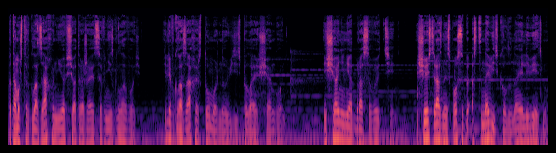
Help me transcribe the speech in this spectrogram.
потому что в глазах у нее все отражается вниз головой. Или в глазах и рту можно увидеть пылающий огонь. Еще они не отбрасывают тень. Еще есть разные способы остановить колдуна или ведьму,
